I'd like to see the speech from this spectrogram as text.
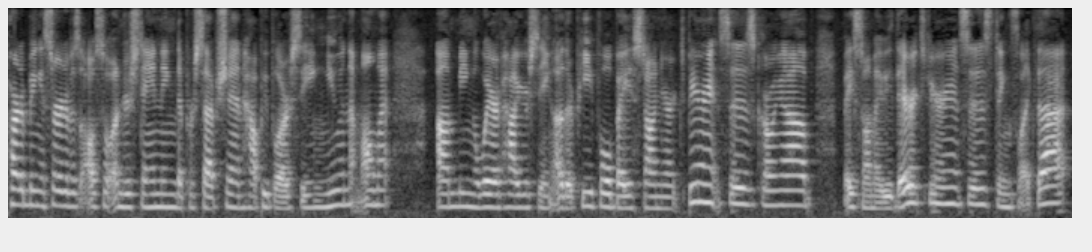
part of being assertive is also understanding the perception, how people are seeing you in that moment. Um, being aware of how you're seeing other people based on your experiences growing up, based on maybe their experiences, things like that.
